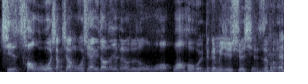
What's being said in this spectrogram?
其实超乎我想象。我现在遇到那些朋友都说我我我好后悔没跟你们一起去学钱什么的。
